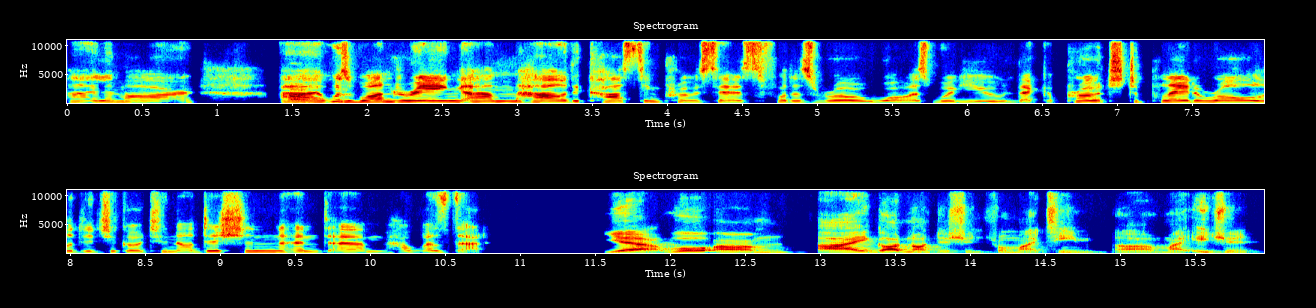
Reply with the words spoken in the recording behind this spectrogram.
Hi, Lamar. Hi. I was wondering um, how the casting process for this role was. Were you like approached to play the role, or did you go to an audition? And um, how was that? Yeah, well, um, I got an audition from my team. Uh, my agent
